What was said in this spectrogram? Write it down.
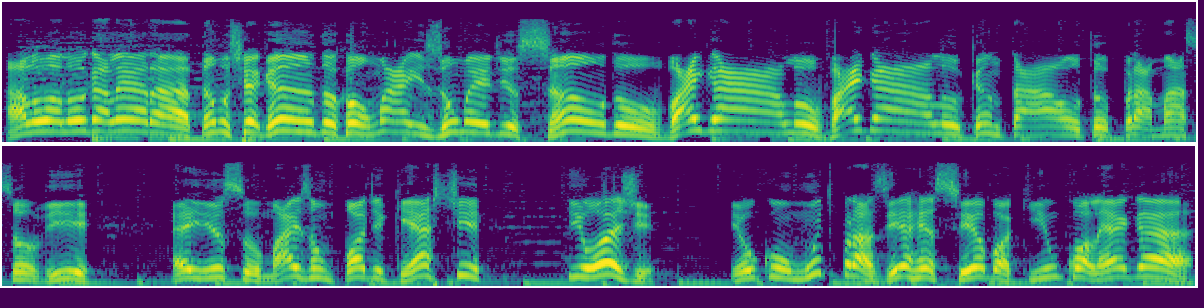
Alô, alô, galera! Estamos chegando com mais uma edição do Vai Galo, Vai Galo, canta alto pra massa ouvir. É isso, mais um podcast. E hoje, eu com muito prazer recebo aqui um colega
